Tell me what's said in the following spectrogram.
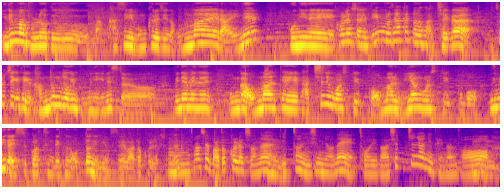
이름만 불러도 막 가슴이 뭉클해지는 엄마의 라인을 본인의 컬렉션의 띠으로 생각했다는 것 자체가 솔직히 되게 감동적인 부분이긴 했어요. 왜냐면은 뭔가 엄마한테 바치는 걸 수도 있고 엄마를 위한 걸 수도 있고 뭐 의미가 있을 것 같은데 그건 어떤 의미였어요? 마더 컬렉션은? 음, 사실 마더 컬렉션은 음. 2020년에 저희가 10주년이 되면서 음, 음.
